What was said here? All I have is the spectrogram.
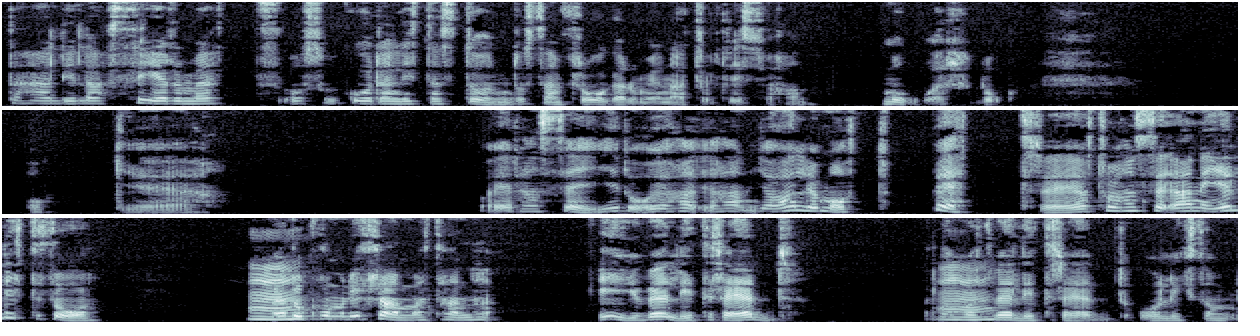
det här lilla serumet och så går det en liten stund och sen frågar de ju naturligtvis hur han mår då. Eh, vad är det han säger då? Jag, har- jag, har- aldrig mått bättre. Jag tror han, han är lite så. Mm. Men då kommer det fram att han är ju väldigt rädd. Han har Mm. varit väldigt rädd och liksom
